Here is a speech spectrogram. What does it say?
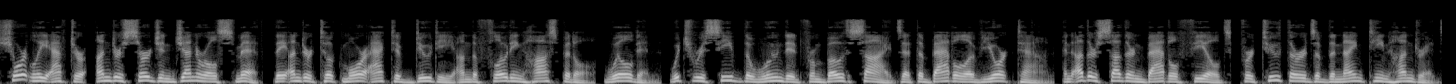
Shortly after, under Surgeon General Smith, they undertook more active duty on the floating hospital, Wilden, which received the wounded from both sides at the Battle of Yorktown, and other southern battlefields. For two thirds of the 1900s,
